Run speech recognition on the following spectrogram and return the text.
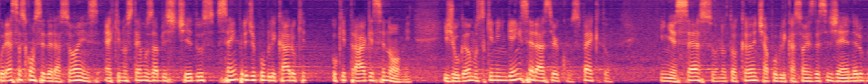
Por essas considerações é que nos temos abstidos sempre de publicar o que, o que traga esse nome, e julgamos que ninguém será circunspecto em excesso no tocante a publicações desse gênero,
